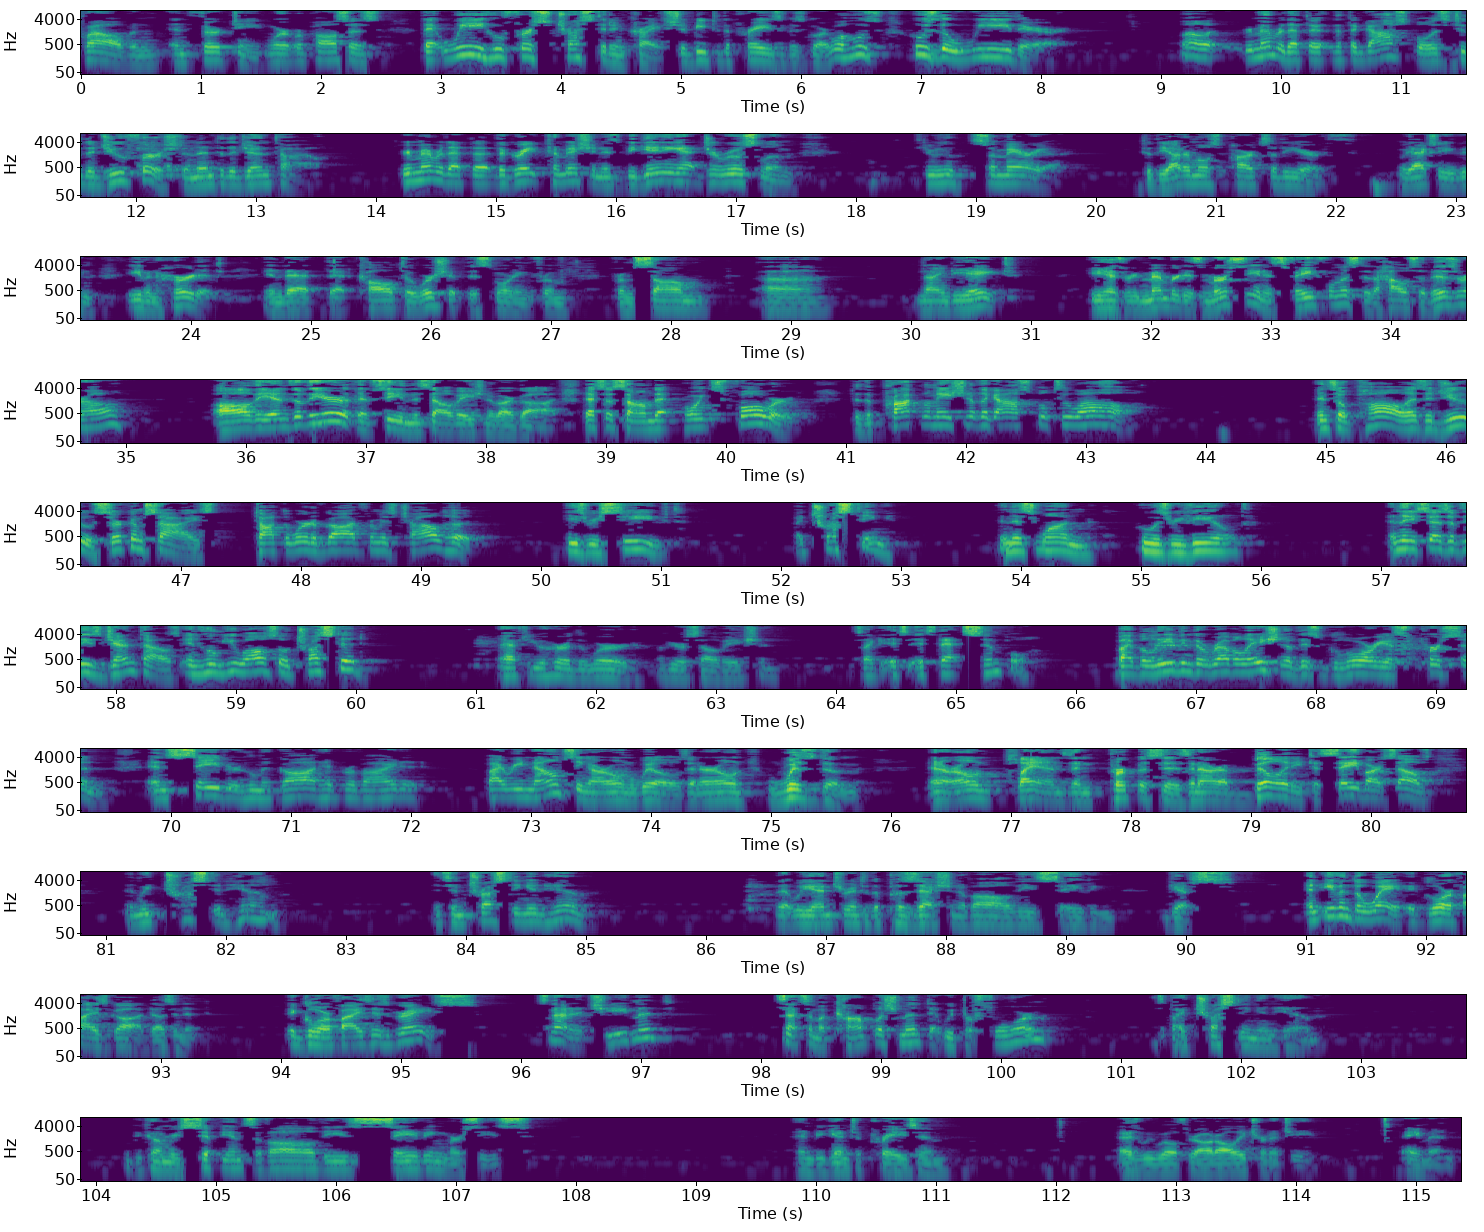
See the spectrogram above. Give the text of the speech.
12 and, and 13, where, where Paul says, that we who first trusted in Christ should be to the praise of his glory. Well, who's, who's the we there? Well, remember that the, that the gospel is to the Jew first and then to the Gentile. Remember that the, the Great Commission is beginning at Jerusalem through Samaria to the uttermost parts of the earth. We actually even, even heard it in that, that call to worship this morning from, from Psalm, uh, 98. He has remembered his mercy and his faithfulness to the house of Israel. All the ends of the earth have seen the salvation of our God. That's a psalm that points forward to the proclamation of the gospel to all. And so Paul, as a Jew, circumcised, taught the word of God from his childhood. He's received by trusting in this one who was revealed. And then he says of these Gentiles, in whom you also trusted after you heard the word of your salvation. It's like, it's, it's that simple. By believing the revelation of this glorious person and Savior whom God had provided. By renouncing our own wills and our own wisdom and our own plans and purposes and our ability to save ourselves. And we trust in Him. It's in trusting in Him that we enter into the possession of all these saving gifts. And even the way it glorifies God, doesn't it? It glorifies His grace. It's not an achievement. It's not some accomplishment that we perform. It's by trusting in Him. We become recipients of all these saving mercies and begin to praise Him as we will throughout all eternity. Amen.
